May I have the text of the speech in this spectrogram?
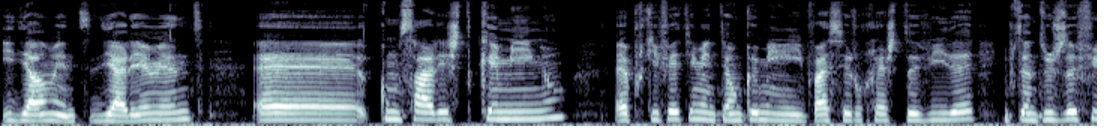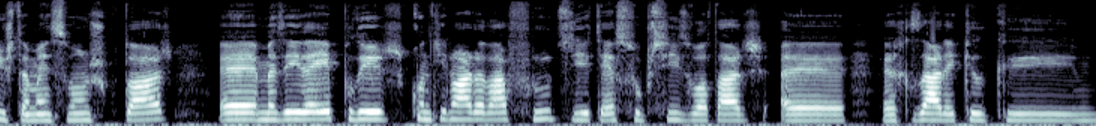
idealmente diariamente, eh, começar este caminho, porque efetivamente é um caminho e vai ser o resto da vida, e portanto os desafios também se vão escutar, mas a ideia é poder continuar a dar frutos e até se for preciso voltar a rezar aquilo que,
